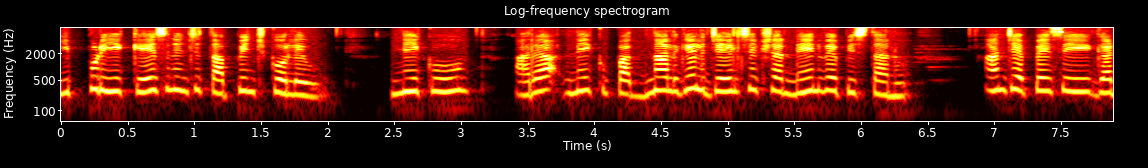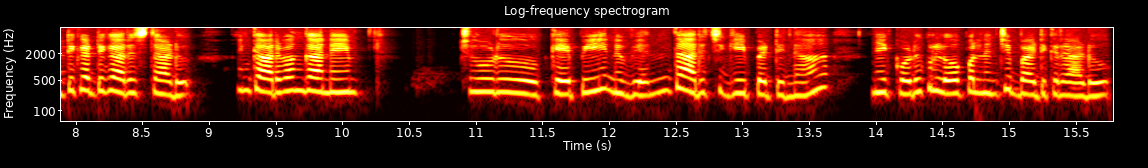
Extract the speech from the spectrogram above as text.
ఇప్పుడు ఈ కేసు నుంచి తప్పించుకోలేవు. నీకు అరా నీకు పద్నాలుగేళ్ళు జైలు శిక్ష నేను వేపిస్తాను అని చెప్పేసి గట్టి గట్టిగా అరుస్తాడు. ఇంకా అరవంగానే చూడు కేపీ నువ్వెంత అరిచి గీ పెట్టినా నీ కొడుకు లోపల నుంచి బయటికి రాడు.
